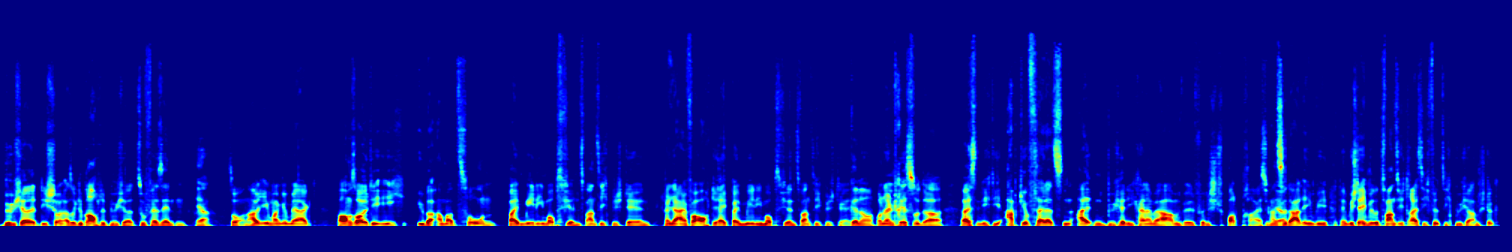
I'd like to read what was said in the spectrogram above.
Bücher, die schon, also gebrauchte Bücher zu versenden. Ja. So, und da habe ich irgendwann gemerkt, warum sollte ich über Amazon bei Medimops24 bestellen, kann ja einfach auch direkt bei Medimops24 bestellen. Genau. Und dann kriegst du da, weißt du nicht, die abgeflattertsten alten Bücher, die keiner mehr haben will, für einen Spottpreis. Und kannst Ja. du da halt irgendwie, dann bestelle ich mir so 20, 30, 40 Bücher am Stück.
